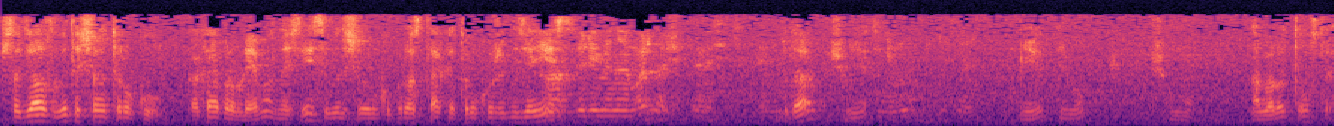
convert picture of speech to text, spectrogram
Что делать? Вытащил эту руку. Какая проблема? Значит, если вытащил руку просто так, эту руку уже нельзя есть. А беременную можно вообще приносить? Да, почему нет? Не. Нет, не могу. Почему? Наоборот, толстая.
